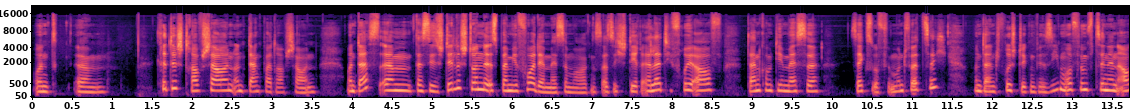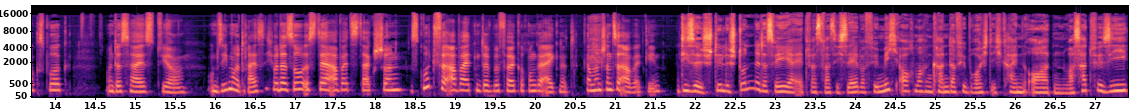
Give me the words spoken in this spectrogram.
und ähm, kritisch draufschauen und dankbar draufschauen. Und das, ähm, dass diese stille Stunde ist bei mir vor der Messe morgens. Also ich stehe relativ früh auf, dann kommt die Messe 6.45 Uhr und dann frühstücken wir 7.15 Uhr in Augsburg. Und das heißt, ja, um 7.30 Uhr oder so ist der Arbeitstag schon, ist gut für arbeitende Bevölkerung geeignet. Kann man schon zur Arbeit gehen. Diese stille Stunde, das wäre ja etwas, was ich selber für mich auch machen kann. Dafür bräuchte ich keinen Orden. Was hat für Sie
